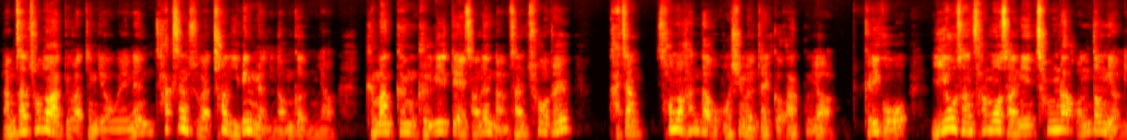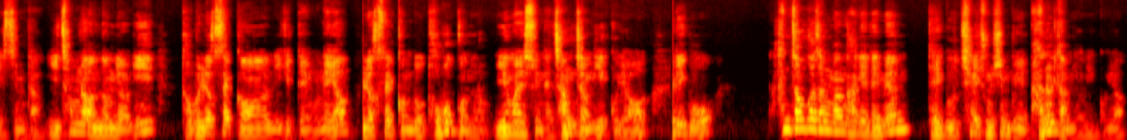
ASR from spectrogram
남산초등학교 같은 경우에는 학생 수가 1200명이 넘거든요. 그만큼 그 일대에서는 남산초를 가장 선호한다고 보시면 될 것 같고요. 그리고 2호선, 3호선인 청라 언덕역이 있습니다. 이 청라 언덕역이 더블 역세권이기 때문에요. 더블 역세권도 도보권으로 이용할 수 있는 장점이 있고요. 그리고 한 정거장만 가게 되면 대구 최중심부인 바늘담역이 있고요.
